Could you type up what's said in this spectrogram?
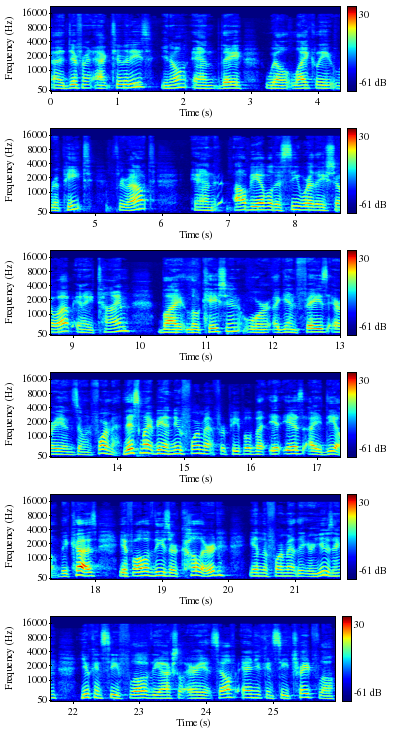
uh, different activities, you know, and they will likely repeat throughout. And I'll be able to see where they show up in a time by location or again phase area and zone format. This might be a new format for people but it is ideal because if all of these are colored in the format that you're using you can see flow of the actual area itself and you can see trade flow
